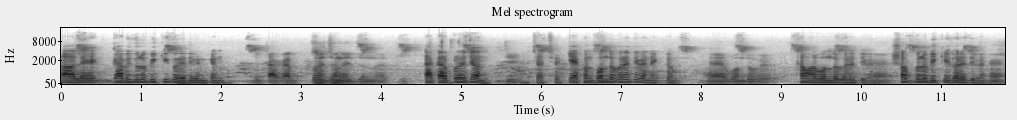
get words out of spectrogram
তাহলে গাবিগুলো বিক্রি করে দিবেন কেন? টাকার প্রয়োজনের জন্য আর কি। টাকার প্রয়োজন? জি। আচ্ছা আচ্ছা। কি এখন বন্ধ করে দিবেন একদম? হ্যাঁ বন্ধ করে। খামার বন্ধ করে দিবেন? হ্যাঁ। সবগুলো বিক্রি করে দিবেন? হ্যাঁ।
